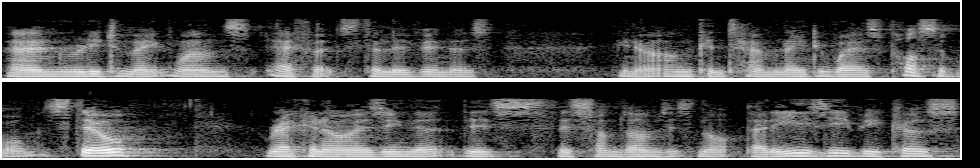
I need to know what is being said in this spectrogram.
and really to make one's efforts to live in as, you know, uncontaminated way as possible. But still, recognizing that this, this sometimes it's not that easy because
